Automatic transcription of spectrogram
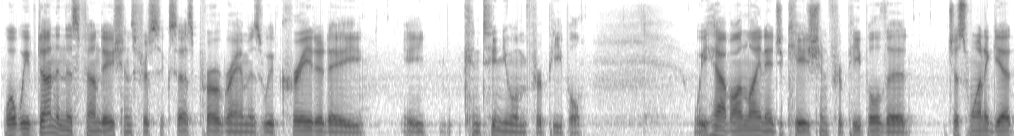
What we've done in this Foundations for Success program is we've created a a continuum for people. We have online education for people that just want to get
